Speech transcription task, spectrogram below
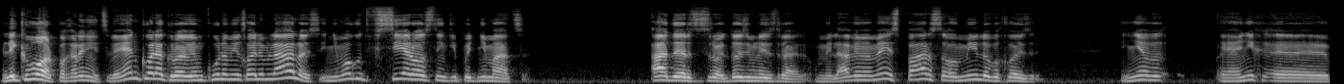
Ликвор похоронить. Вен коля кровим кулам и холим лалос. И не могут все родственники подниматься. А до Эрцисроэль, до земли Израиля. Умилавим амей спарса умилу выхойзрим. И, не, и они э,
